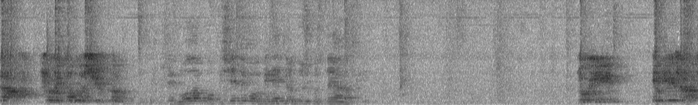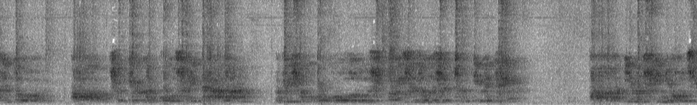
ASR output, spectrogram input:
Да, човекот да шипна. Ве молам, опишете го обвинетиот Душко Стојановски. Тој е изразито чутивна коса и брада, висок околу 170 сантиметри, а, има сини очи,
